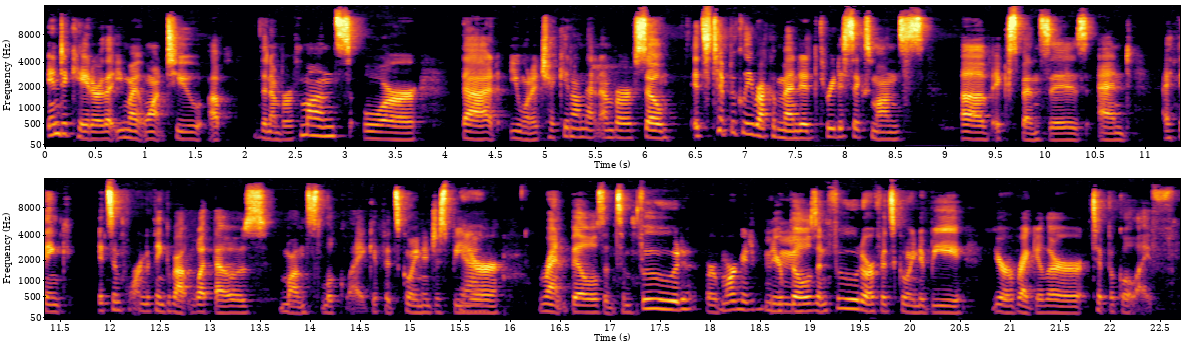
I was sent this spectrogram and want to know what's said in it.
indicator that you might want to up the number of months or that you want to check in on that number. So it's typically recommended three to six months of expenses. And I think it's important to think about what those months look like. If it's going to just be yeah. your rent bills and some food or mortgage, mm-hmm. your bills and food, or if it's going to be your regular typical life.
